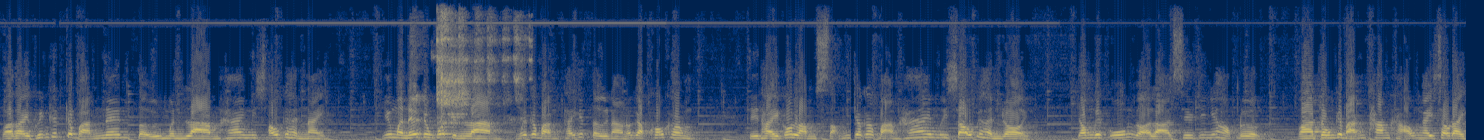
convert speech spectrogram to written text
Và thầy khuyến khích các bạn nên tự mình làm 26 cái hình này. Nhưng mà nếu trong quá trình làm, nếu các bạn thấy cái từ nào nó gặp khó khăn, thì thầy có làm sẵn cho các bạn 26 cái hình rồi. Trong cái cuốn gọi là siêu trí nhớ học đường và trong cái bảng tham khảo ngay sau đây,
